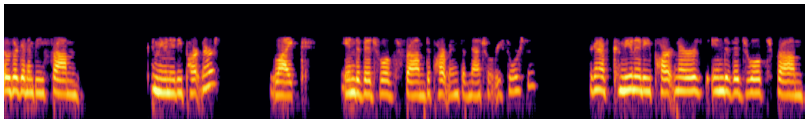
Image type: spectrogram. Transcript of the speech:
Those are going to be from community partners like individuals from departments of natural resources. We're going to have community partners, individuals from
